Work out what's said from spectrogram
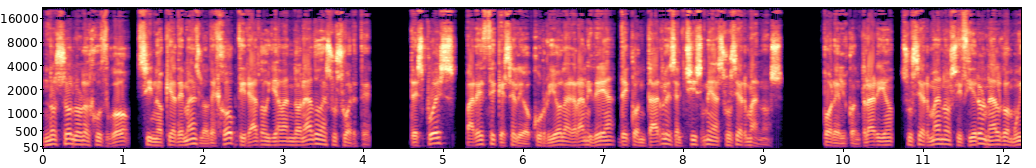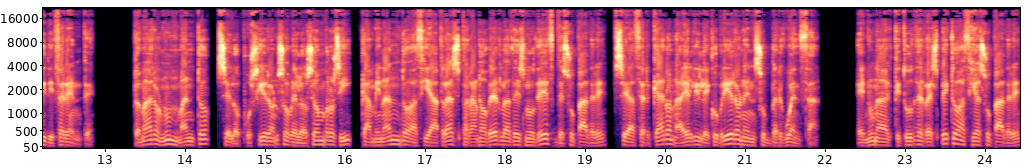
no solo lo juzgó, sino que además lo dejó tirado y abandonado a su suerte. Después, parece que se le ocurrió la gran idea de contarles el chisme a sus hermanos. Por el contrario, sus hermanos hicieron algo muy diferente. Tomaron un manto, se lo pusieron sobre los hombros y, caminando hacia atrás para no ver la desnudez de su padre, se acercaron a él y le cubrieron en su vergüenza. En una actitud de respeto hacia su padre,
